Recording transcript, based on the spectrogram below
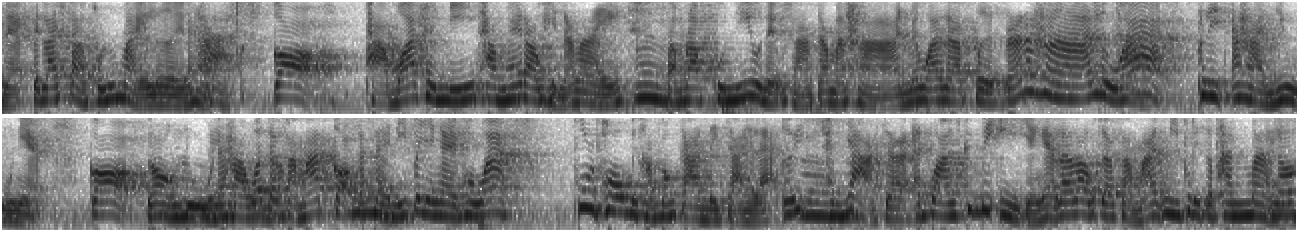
เนี่ยเป็นไลฟ์สไตล์ของคนรุ่นใหม่เลยนะคะค่ะก็ถามว่าเทรนด์นี้ทำให้เราเห็นอะไรอืมสำหรับคุณที่อยู่ในอุตสาหกรรมอาหาร ไม่ว่าจะเปิดร้านอาหารหรือว่าค่ะผลิตอาหารอยู่เนี่ยก็ลองดูนะคะเพิ่มเมนูว่าจะสามารถเกาะกระแสนี้ไปยังไง เพราะว่า ผู้บริโภคมีความต้องการในใจแล้ว เอ้ยอืมฉันอยากจะ advance ขึ้นไปอีกอย่างเงี้ย แล้วเราจะสามารถมีผลิตภัณฑ์ใหม่เนาะ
